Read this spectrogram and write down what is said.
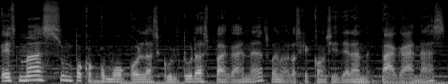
es más un poco como con las culturas paganas, bueno, las que consideran paganas,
